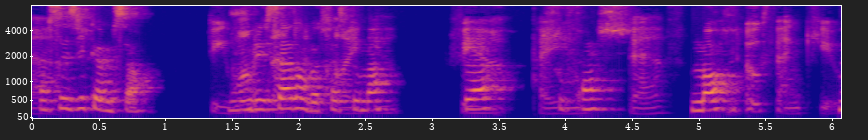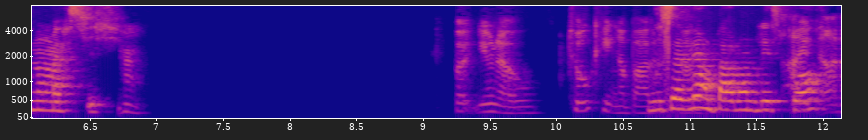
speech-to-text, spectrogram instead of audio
Pensez-y comme ça. Vous voulez ça dans votre estomac? Peur, souffrance, mort? Non, merci. Hmm. Vous savez, en parlant de l'espoir,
